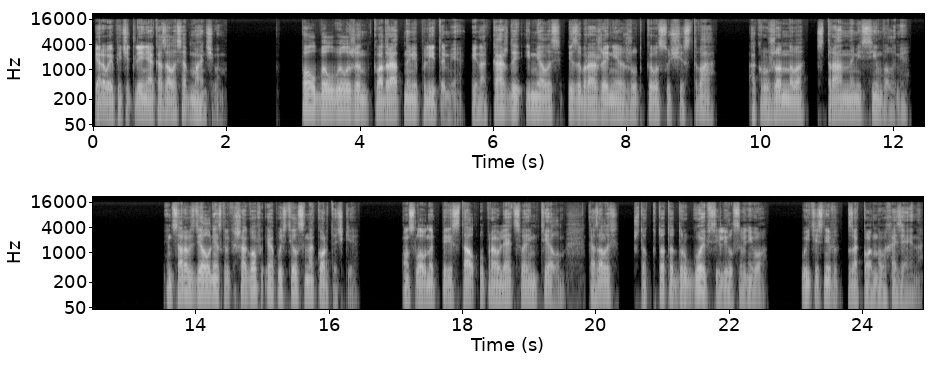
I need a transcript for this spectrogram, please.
Первое впечатление оказалось обманчивым. Пол был выложен квадратными плитами, и на каждой имелось изображение жуткого существа, окруженного странными символами. Инцаров сделал несколько шагов и опустился на корточки. Он словно перестал управлять своим телом. Казалось, что кто-то другой вселился в него, вытеснив законного хозяина.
